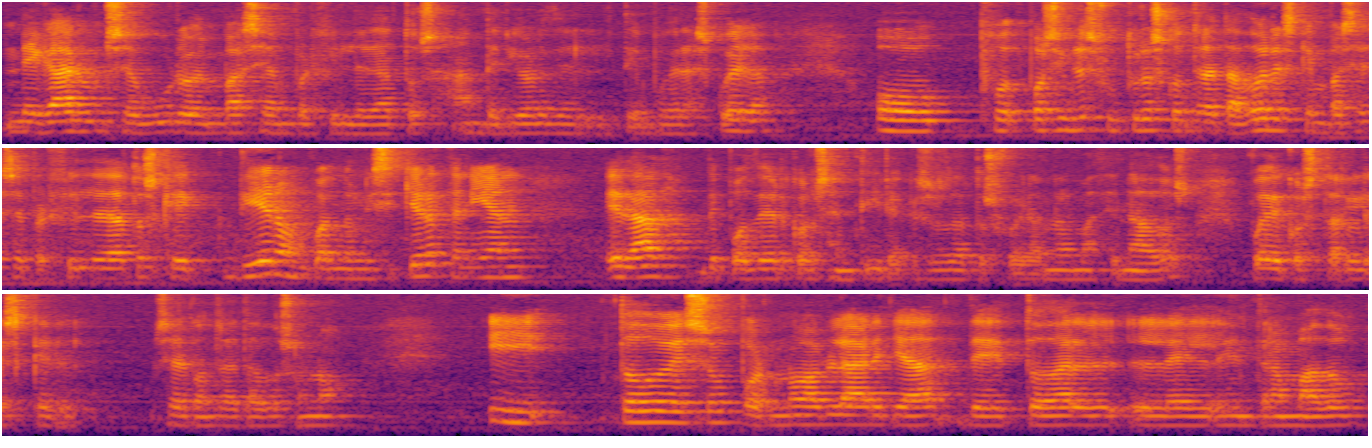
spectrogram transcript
negar un seguro en base a un perfil de datos anterior del tiempo de la escuela o posibles futuros contratadores que en base a ese perfil de datos que dieron cuando ni siquiera tenían edad de poder consentir a que esos datos fueran almacenados, puede costarles que ser contratados o no. Y todo eso por no hablar ya de todo el, entramado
